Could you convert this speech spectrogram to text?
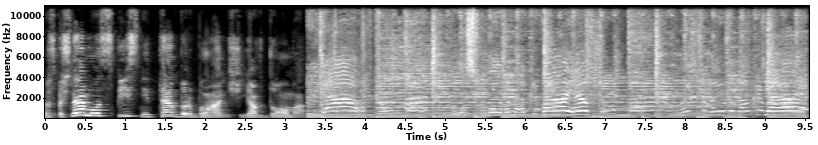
Розпочнемо з пісні Tember Blanche Я вдома. Я вдома, коли сміливо накриває вдома, коли сміливо накриває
